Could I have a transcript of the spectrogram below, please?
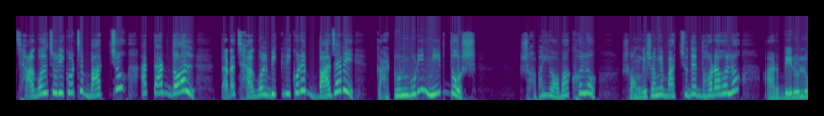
ছাগল চুরি করছে বাচ্চু আর তার দল। তারা ছাগল বিক্রি করে বাজারে, কার্টুন বুড়ি নির্দোষ। সবাই অবাক হলো। সঙ্গে সঙ্গে বাচ্চুদের ধরা হলো আর বেরোলো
